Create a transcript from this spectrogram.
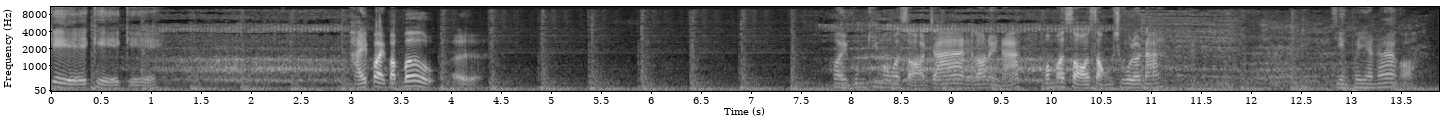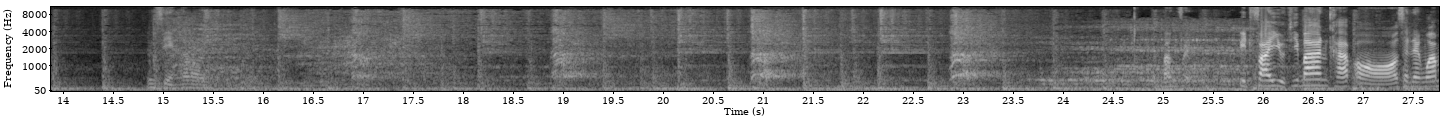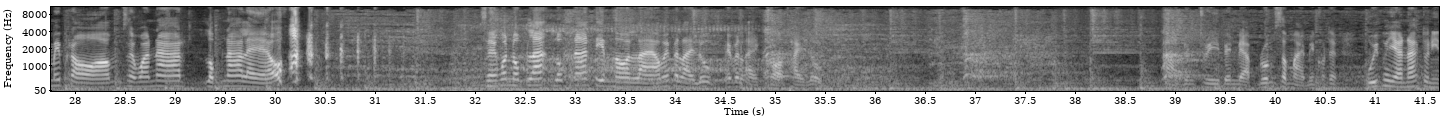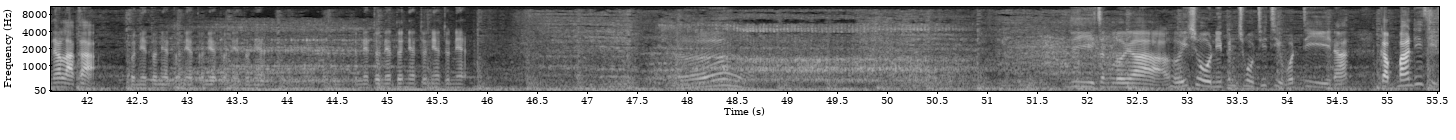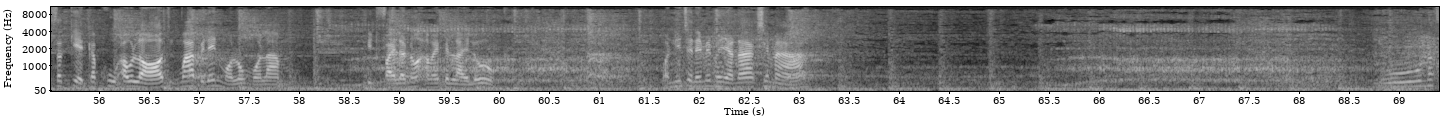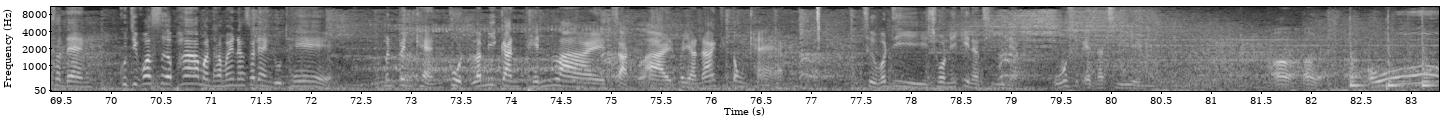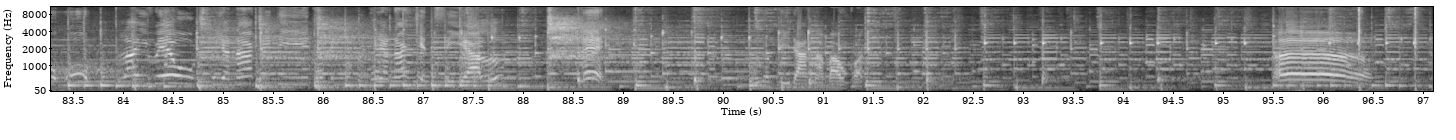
เก๋เก๋เก๋ไพ่ปล่อยบับเบิ้ลเออหอยคุ้มขี้มมสอจ้าเดี๋ยวรอหน่อยนะมมสอสองโชว์แล้วนะ เสียงพญานาคเหรอหรือเสียงอะไร ปิดไฟอยู่ที่บ้านครับ อ๋อ แสดงว่าไม่พร้อม แสดงว่าหน้าลบหน้าแล้ว แสดงว่านบละลบหน้าเตรียมนอนแล้วไม่เป็นไรลูก ไม่เป็นไรขออภัยลูก อ่าดนตรีเป็นแบบร่วมสมัยเป็นคอนเทนต์อุ้ยพญานาคตัวนี้น่ารักอะ ตัวเนี้ยตัวเนี้ยตัวเนี้ยตัวเนี้ยตัวเนี้ยตัวเนี้ยตัวเนี้ยตัวเนี้ยตัวเนี้ยตัวเนี้ยตัวเนี้ยเออ ดีจังเลยอะ เฮ้ยโชว์นี้เป็นโชว์ที่ถือว่าดีนะกลับบ้านที่ศรีสะเกดครับครูเอาเหรอถึงว่าไปเล่นหมอลงหมอลำปิดไฟแล้วเนาะเอาไม่เป็นไรลูก วันนี้จะได้เป็นพญานาคใช่ไหมโอ้นักแสดงกูคิดว่าเสื้อผ้ามันทำให้นักแสดงดูเท่ มันเป็นแขนกุดแล้วมีการเพ้นลายจากลายพญานาคที่ตรงแขนถือว่าดีโชว์นี้กี่นาทีเนี่ยโอ้สิบเอ็ดนาที เออเออโอ้โอ้ไล่เวลพญานาคได้ดีเธอเป็นพญานาคเจ็ดเสียนเด้ดนตรีดังอะเบาก่อน เออ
